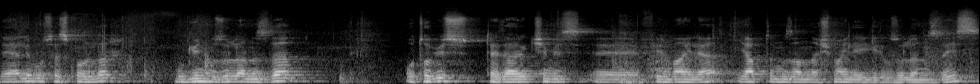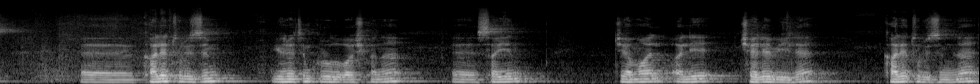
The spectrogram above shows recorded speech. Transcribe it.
Değerli Bursa Sporlular, bugün huzurlarınızda otobüs tedarikçimiz e, firmayla yaptığımız anlaşmayla ilgili huzurlarınızdayız. E, Kale Turizm Yönetim Kurulu Başkanı e, Sayın Cemal Ali Çelebi ile Kale Turizm'le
